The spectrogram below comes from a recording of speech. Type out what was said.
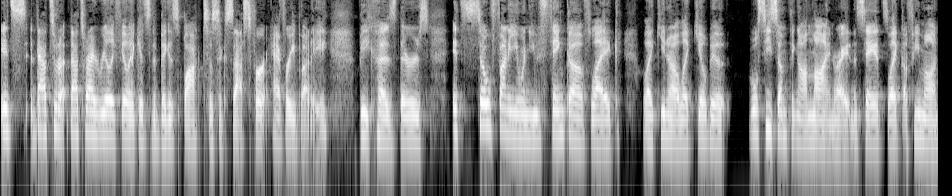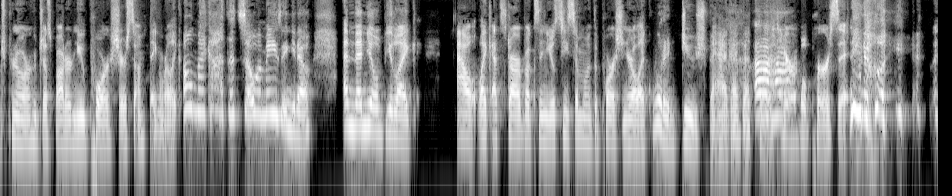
It's that's what that's what I really feel like it's the biggest block to success for everybody because there's it's so funny when you think of like like you know like you'll be we'll see something online, right? And say it's like a female entrepreneur who just bought her new Porsche or something. We're like, "Oh my god, that's so amazing," you know. And then you'll be like out like at Starbucks and you'll see someone with a Porsche and you're like, "What a douchebag. I bet they're Uh-huh. a terrible person." You know, like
